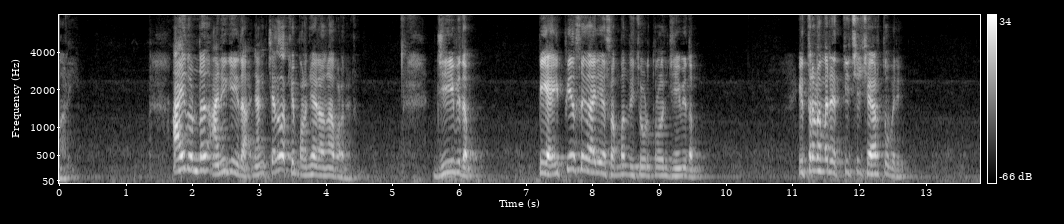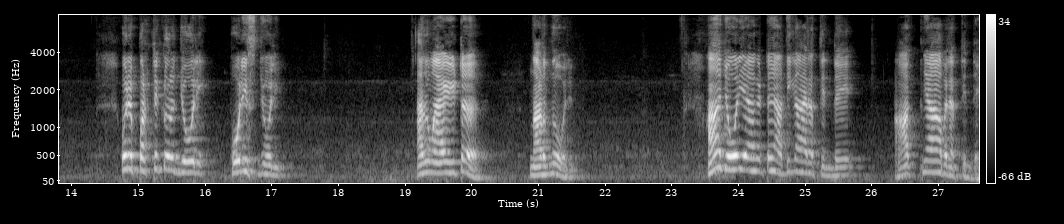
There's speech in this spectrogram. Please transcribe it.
മാറി. ആയതുകൊണ്ട് അനുഗീത ഞാൻ ചിലതൊക്കെ പറഞ്ഞു തരാമെന്നാണ് പറഞ്ഞത്. ജീവിതം ഈ ഐ പി എസുകാരിയെ സംബന്ധിച്ചിടത്തോളം ജീവിതം ഇത്രണം വരെ എത്തിച്ച് ചേർത്തു വരും ഒരു പർട്ടിക്കുലർ ജോലി പോലീസ് ജോലി അതുമായിട്ട് നടന്നു വരും ആ ജോലിയാകട്ടെ അധികാരത്തിന്റെ ആജ്ഞാപനത്തിന്റെ.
